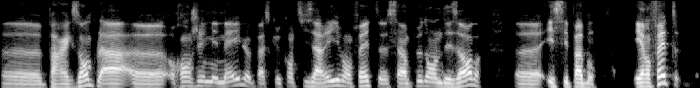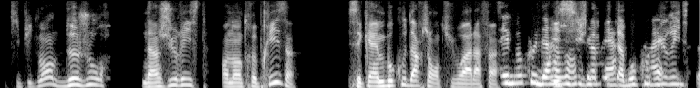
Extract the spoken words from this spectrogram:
par exemple, à ranger mes mails parce que quand ils arrivent, en fait, c'est un peu dans le désordre et c'est pas bon. Et en fait, typiquement, deux jours d'un juriste en entreprise, c'est quand même beaucoup d'argent, tu vois, à la fin. C'est beaucoup d'argent. Et si jamais tu as beaucoup de juristes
